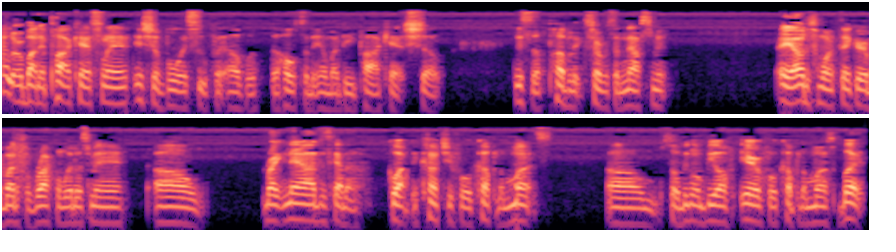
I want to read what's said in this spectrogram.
Hello, everybody podcast land. It's your boy, Sue Forever, the host of the MID podcast show. This is a public service announcement. Hey, I just want to thank everybody for rocking with us, man. Um, right now, I just got to go out the country for a couple of months. Um, so we're going to be off air for a couple of months. But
